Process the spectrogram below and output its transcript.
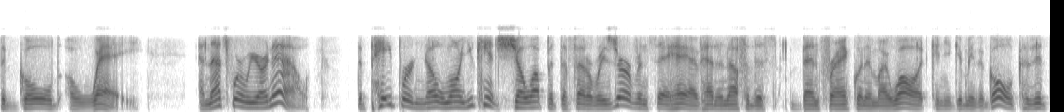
the gold away and that's where we are now. The paper no longer, you can't show up at the Federal Reserve and say, hey, I've had enough of this Ben Franklin in my wallet. Can you give me the gold? Because it's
